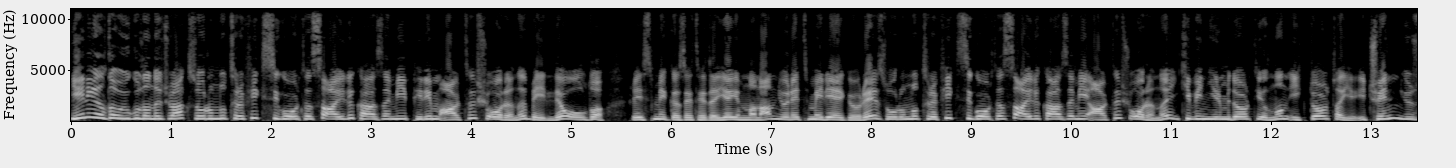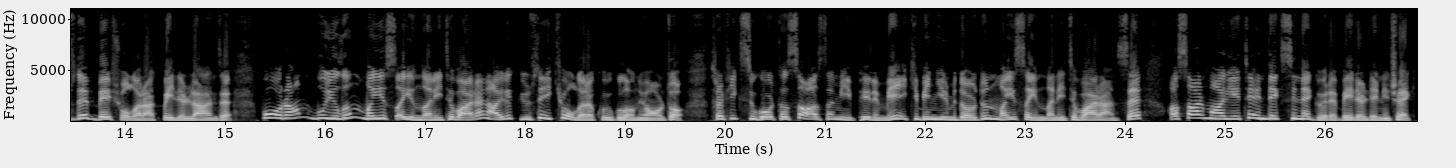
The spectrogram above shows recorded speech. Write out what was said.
Yeni yılda uygulanacak zorunlu trafik sigortası aylık azami prim artış oranı belli oldu. Resmi gazetede yayımlanan yönetmeliğe göre zorunlu trafik sigortası aylık azami artış oranı 2024 yılının ilk 4 ayı için %5 olarak belirlendi. Bu oran bu yılın Mayıs ayından itibaren aylık %2 olarak uygulanıyordu. Trafik sigortası azami primi 2024'ün Mayıs ayından itibaren ise hasar maliyeti endeksine göre belirlenecek.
